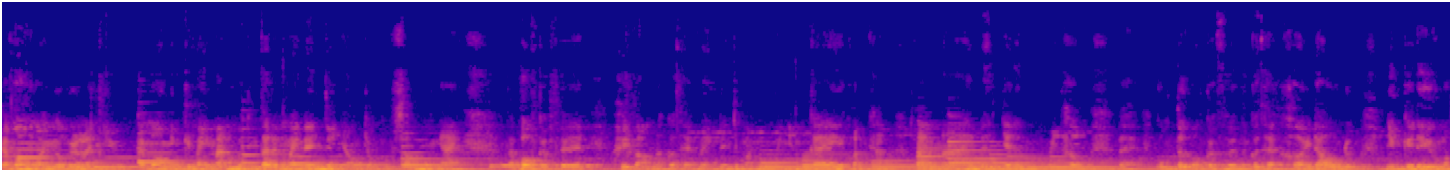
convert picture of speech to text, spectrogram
Cảm ơn mọi người rất là nhiều. Cảm ơn những cái may mắn mà chúng ta được mang đến cho nhau trong cuộc sống mỗi ngày. Và bông cà phê, hy vọng là có thể mang đến cho mọi người những cái khoảnh khắc thoải mái bên gia đình người thân. Và cũng từ bông cà phê mình có thể khởi đầu được những cái điều mà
